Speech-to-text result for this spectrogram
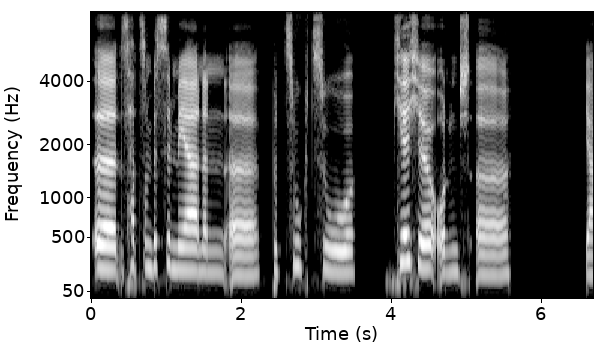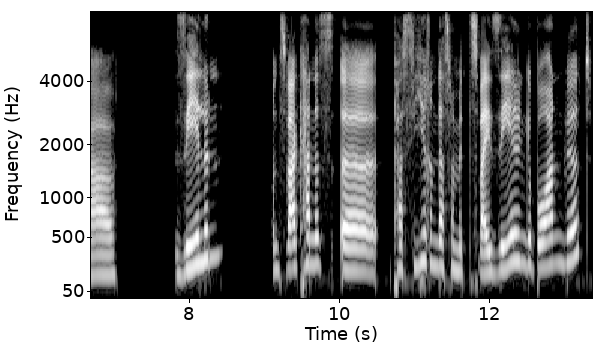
äh, das hat so ein bisschen mehr einen äh, Bezug zu Kirche und äh, ja, Seelen. Und zwar kann es äh, passieren, dass man mit zwei Seelen geboren wird.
